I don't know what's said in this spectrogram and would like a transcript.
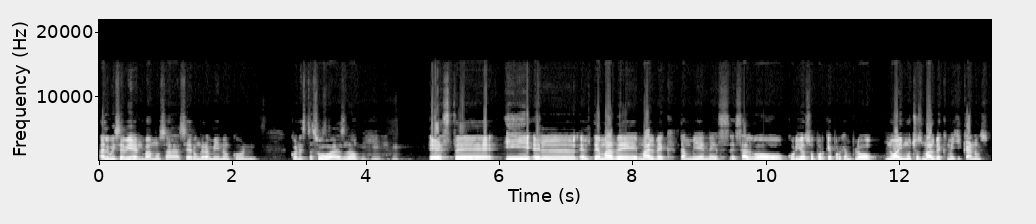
algo hice bien, vamos a hacer un gran vino con, con estas uvas, ¿no? Este, y el, el, tema de Malbec también es, es, algo curioso porque, por ejemplo, no hay muchos Malbec mexicanos.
